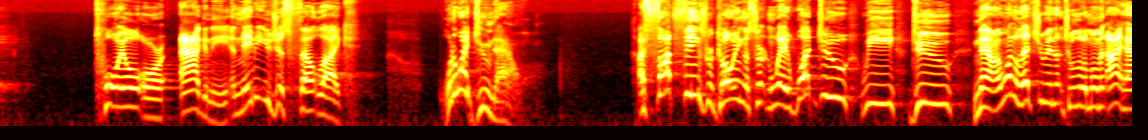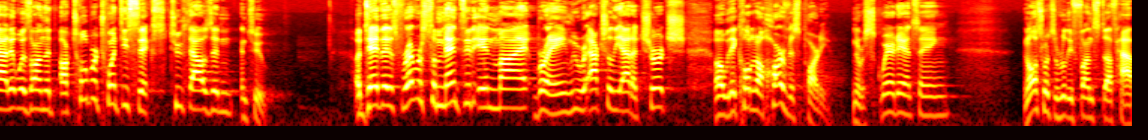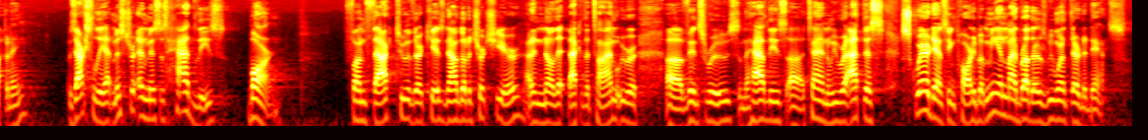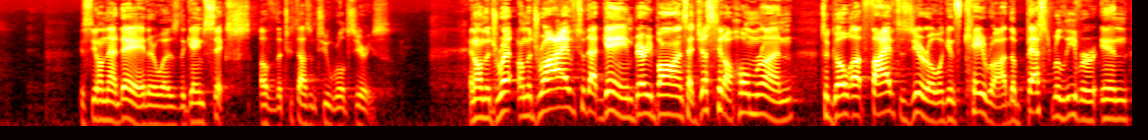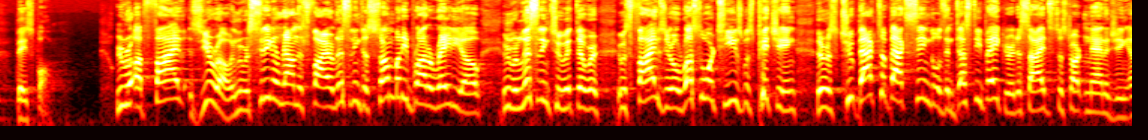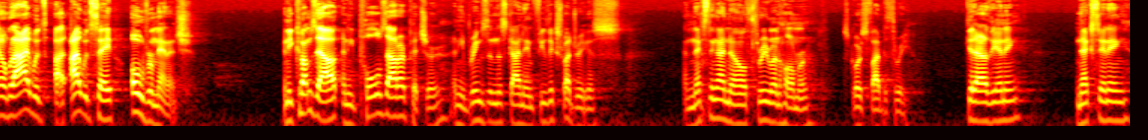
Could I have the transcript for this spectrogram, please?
toil or agony, and maybe you just felt like, what do I do now? I thought things were going a certain way. What do we do now? I want to let you into a little moment I had. It was on the October 26, 2002. A day that is forever cemented in my brain. We were actually at a church. Oh, they called it a harvest party. And there was square dancing and all sorts of really fun stuff happening. It was actually at Mr. and Mrs. Hadley's barn. Fun fact two of their kids now go to church here. I didn't know that back at the time. We were uh, Vince Roos and the Hadleys, uh, 10, we were at this square dancing party, but me and my brothers, we weren't there to dance. You see, on that day, there was the game six of the 2002 World Series. And on the, on the drive to that game, Barry Bonds had just hit a home run to go up 5 to 0 against K Rod, the best reliever in baseball. We were up 5 0, and we were sitting around this fire listening to somebody brought a radio, and we were listening to it. There were, it was 5 0. Russell Ortiz was pitching. There was two back to back singles, and Dusty Baker decides to start managing, and what I would, I would say, over manage. And he comes out and he pulls out our pitcher, and he brings in this guy named Felix Rodriguez. And next thing I know, three run homer, scores 5 to 3. Get out of the inning. Next inning,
